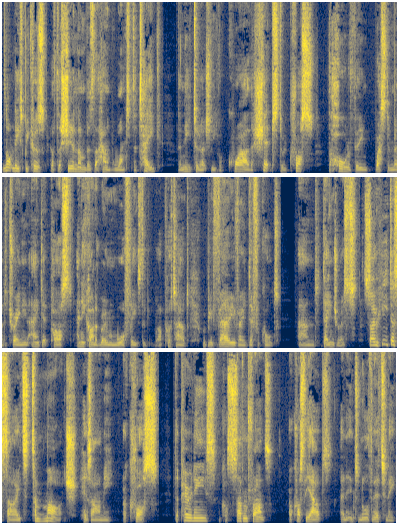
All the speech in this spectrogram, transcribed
not least because of the sheer numbers that Hannibal wanted to take, the need to actually acquire the ships to cross the whole of the Western Mediterranean and get past any kind of Roman war fleets that are put out would be very, very difficult and dangerous. So he decides to march his army across the Pyrenees, across southern France, across the Alps, and into northern Italy,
